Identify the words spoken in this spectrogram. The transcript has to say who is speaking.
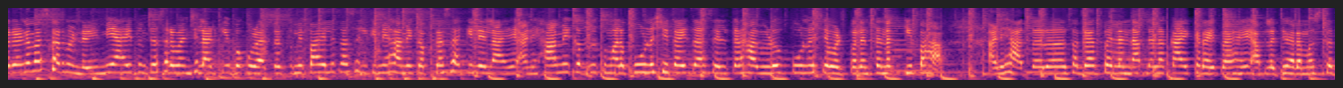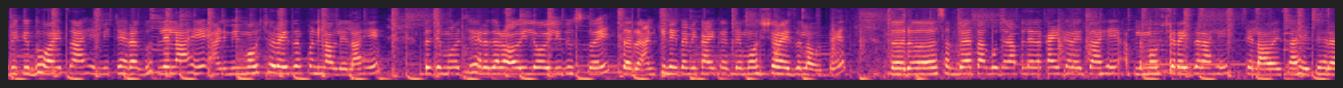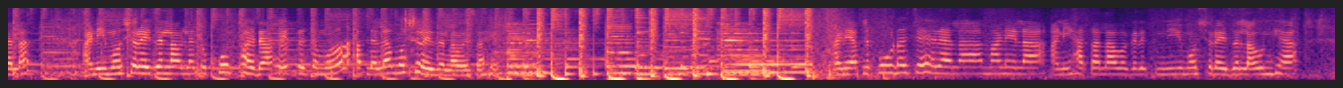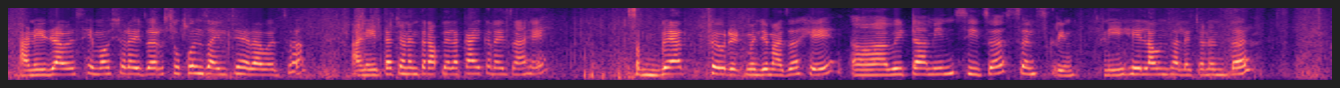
Speaker 1: तर नमस्कार मंडळी मी आहे तुमच्या सर्वांची लाडकी बकुळा. तर तुम्ही पाहिलंच असेल की मी हा मेकअप कसा केलेला आहे आणि हा मेकअप जर तुम्हाला पूर्ण शिकायचा असेल तर हा व्हिडिओ पूर्ण शेवटपर्यंत नक्की पहा. आणि हा तर सगळ्यात पहिल्यांदा आपल्याला काय करायचं आहे? आपला चेहरा मस्तपैकी धुवायचा आहे. मी चेहरा धुतलेला आहे आणि मी मॉइश्चरायझर पण लावलेला आहे. त्याच्यामुळे चेहरा जरा ऑइली ऑइली दिसतोय. तर आणखीन एकदा मी काय करते? मॉइश्चरायझर लावते. तर सगळ्यात अगोदर आपल्याला काय करायचं आहे? आपलं मॉइश्चरायझर आहे ते लावायचं आहे चेहऱ्याला. आणि मॉइश्चरायझर लावला तर खूप फायदे आहेत त्याच्यामुळं आपल्याला मॉइश्चरायझर लावायचं आहे. आणि आपल्या पूर्ण चेहऱ्याला मानेला आणि हाताला वगैरे तुम्ही मॉइश्चरायझर लावून घ्या. आणि ज्यावेळेस हे मॉइश्चरायझर सुकून जाईल चेहऱ्यावरचं आणि त्याच्यानंतर आपल्याला काय करायचं आहे? सगळ्यात फेवरेट म्हणजे माझं हे विटॅमिन सीचं सनस्क्रीन आणि हे लावून झाल्याच्यानंतर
